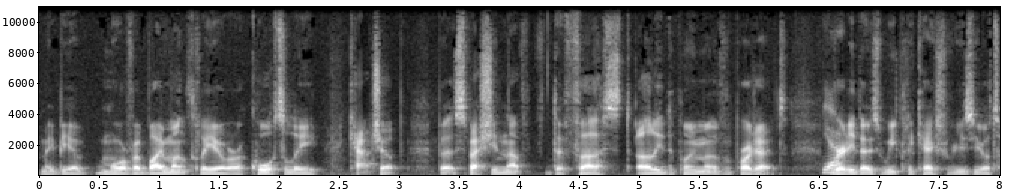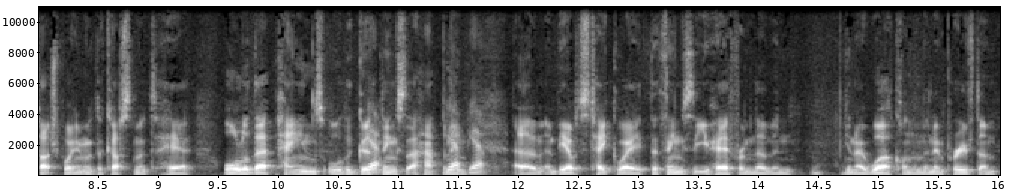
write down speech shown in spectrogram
maybe a more of a bi-monthly or a quarterly catch-up, but especially in that the first early deployment of a project, Yeah. really those weekly case reviews are your touch point with the customer to hear all of their pains, all the good Yep. things that are happening, Um, and be able to take away the things that you hear from them and you know work on them and improve them.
